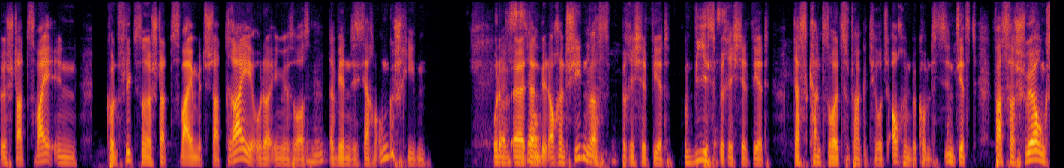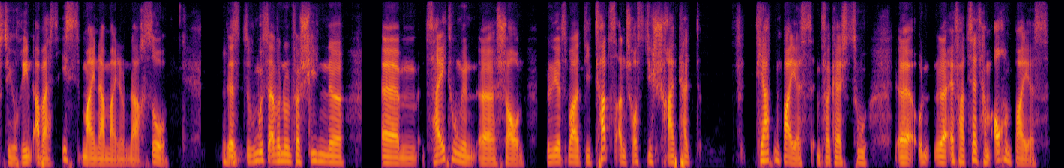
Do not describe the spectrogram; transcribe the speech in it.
äh, Staat 2 in Konflikt, sondern Staat 2 mit Staat 3 oder irgendwie sowas. Mhm. Da werden die Sachen umgeschrieben. Oder äh, ja dann auch- wird auch entschieden, ja. was berichtet wird und wie es berichtet wird. Das kannst du heutzutage theoretisch auch hinbekommen. Das sind jetzt fast Verschwörungstheorien, aber es ist meiner Meinung nach so. Das, du musst einfach nur in verschiedene ähm, Zeitungen äh, schauen. Wenn du jetzt mal die Taz anschaust, die schreibt halt, die hat einen Bias im Vergleich zu, äh, und äh, FAZ haben auch einen Bias.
